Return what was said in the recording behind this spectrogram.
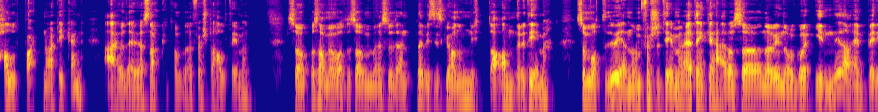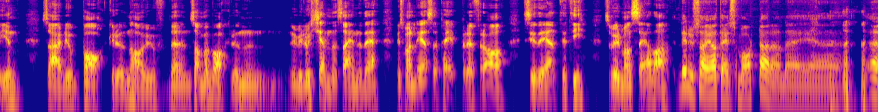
halvparten av artikkelen, er jo det vi har snakket om den første halvtimen. Så på samme måte som studentene, hvis de skulle ha noe nytte av andre time, så måtte de jo gjennom første time. Og jeg tenker her også, når vi nå går inn i da, empirien, så er det jo bakgrunnen, har vi jo den samme bakgrunnen. Vi vil jo kjenne seg inn i det. Hvis man leser paperet fra side 1 til 10, så vil man se da Det du sier, er at jeg er smartere enn jeg, eh,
